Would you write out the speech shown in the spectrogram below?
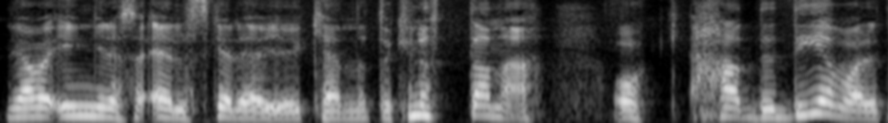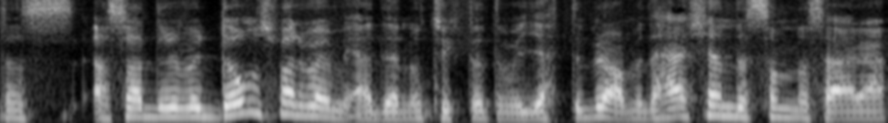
när jag var yngre så älskade jag ju Kenneth och Knuttarna. Och hade det varit en, alltså hade det varit de som hade varit med hade jag nog tyckt att det var jättebra. Men det här kändes som något så här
